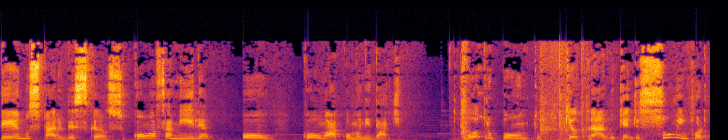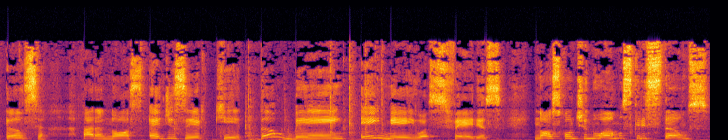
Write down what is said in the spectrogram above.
temos para o descanso com a família ou com a comunidade. Outro ponto que eu trago que é de suma importância para nós é dizer que também em meio às férias nós continuamos cristãos,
